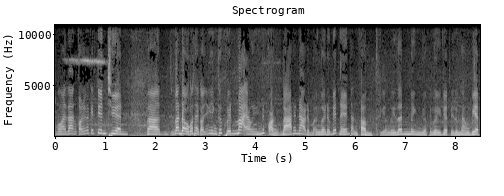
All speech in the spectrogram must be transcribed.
Ngoài ra có những cái tuyên truyền và ban đầu có thể có những hình thức khuyến mại hoặc hình thức quảng bá thế nào để mọi người được biết đến sản phẩm. Người dân mình người Việt phải dùng hàng Việt.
